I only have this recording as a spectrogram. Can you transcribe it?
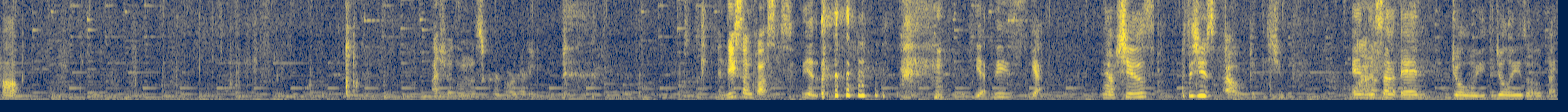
top. These sunglasses. Yeah. yeah, these, yeah. Now shoes. Put the shoes. Oh. Pick the shoes. And the sun um, and jewelry. The jewelry is all back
